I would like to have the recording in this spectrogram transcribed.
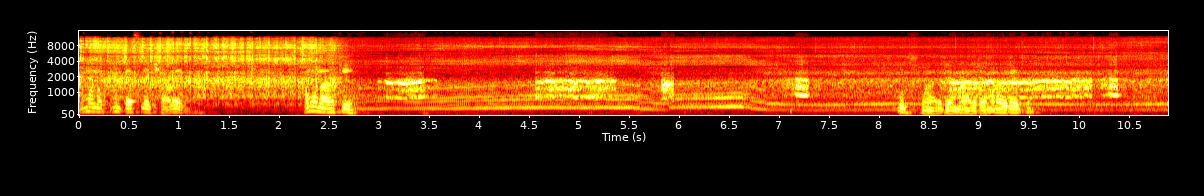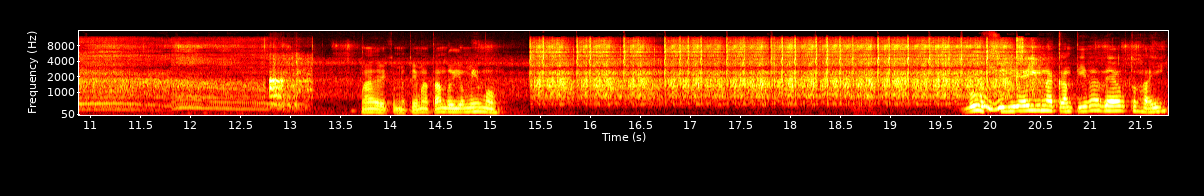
Vámonos punta de flecha, a ver. Vámonos aquí. Uf, madre, madre, madre. Madre, que me estoy matando yo mismo. Uf, sí, hay una cantidad de autos ahí.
